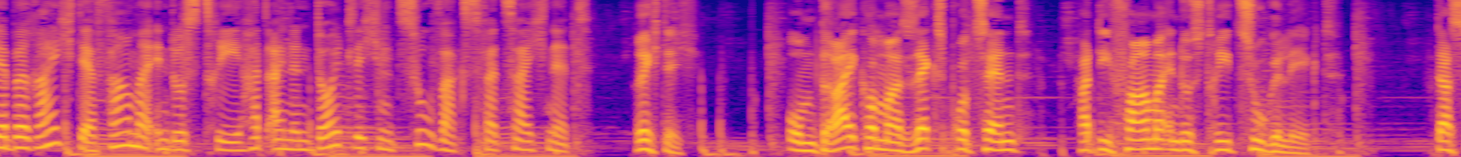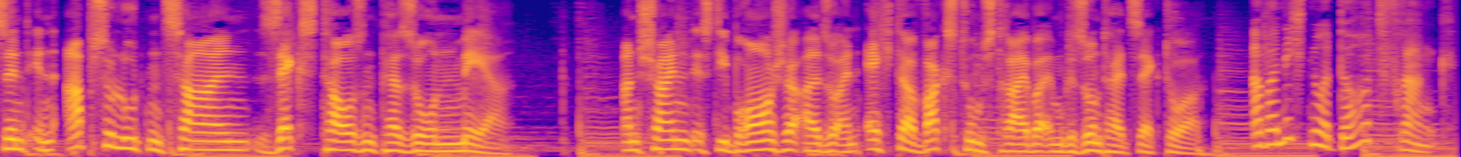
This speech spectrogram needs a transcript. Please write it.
Der Bereich der Pharmaindustrie hat einen deutlichen Zuwachs verzeichnet. Richtig. Um 3,6 Prozent hat die Pharmaindustrie zugelegt. Das sind in absoluten Zahlen 6000 Personen mehr. Anscheinend ist die Branche also ein echter Wachstumstreiber im Gesundheitssektor. Aber nicht nur dort, Frank.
